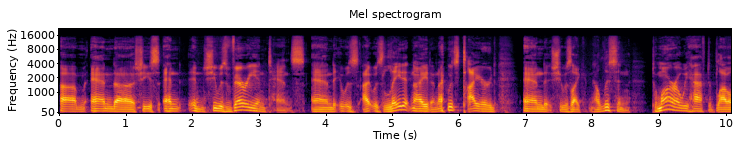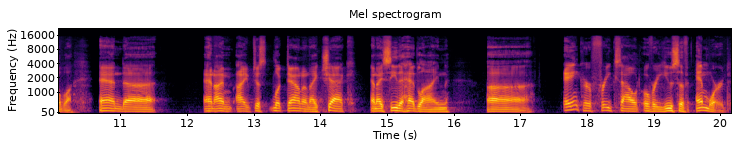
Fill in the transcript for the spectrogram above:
Um, and uh, she's and and she was very intense. And it was I was late at night, and I was tired. And she was like, "Now listen, tomorrow we have to blah blah blah." And uh, and I'm I just look down and I check, and I see the headline: uh, Anchor freaks out over use of M word.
